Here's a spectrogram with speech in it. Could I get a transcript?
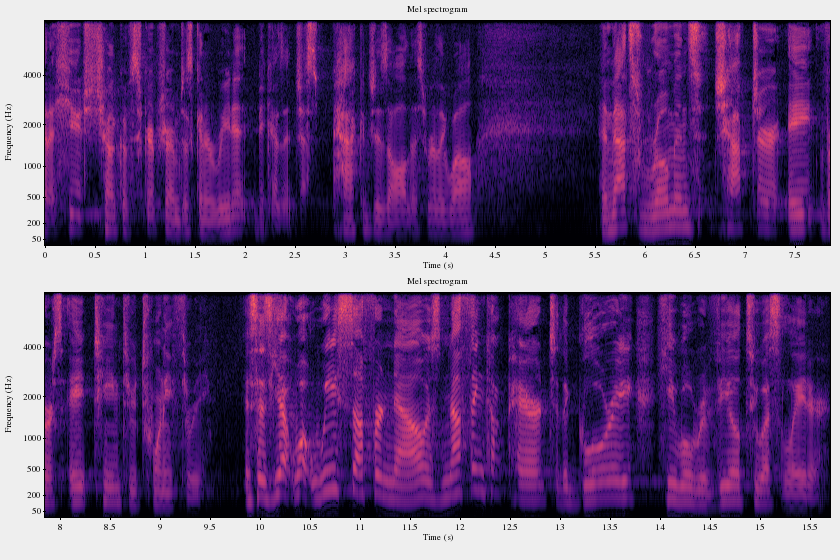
Got a huge chunk of scripture. I'm just going to read it because it just packages all this really well. And that's Romans chapter 8, verse 18 through 23. It says, Yet what we suffer now is nothing compared to the glory he will reveal to us later.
